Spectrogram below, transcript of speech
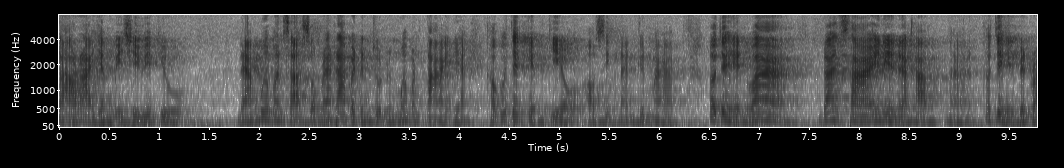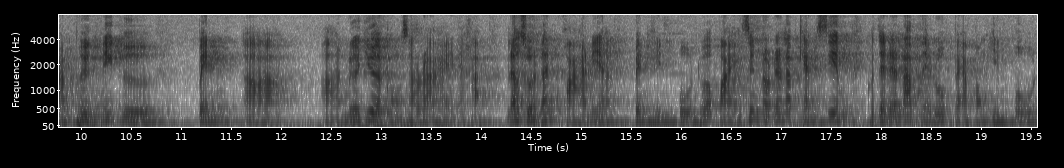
สาหร่ายยังมีชีวิตอยู่นะเมื่อมันสะสมแร่ธาตุไปถึงจุดหนึ่งเมื่อมันตายเนี่ยเขาก็จะเก็บเกี่ยวเอาสิ่งนั้นขึ้นมา เราจะเห็นว่าด้านซ้ายเนี่ยนะครับนะก็จะเห็นเป็นรังผึ้งนี่คือเป็นอ่า เนื้อเยื่อของสาหร่ายนะครับ แล้วส่วนด้านขวาเนี่ยเป็นหินปูนทั่วไป ซึ่งเราได้รับแคลเซียมก็จะได้รับในรูปแบบของหินปูน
